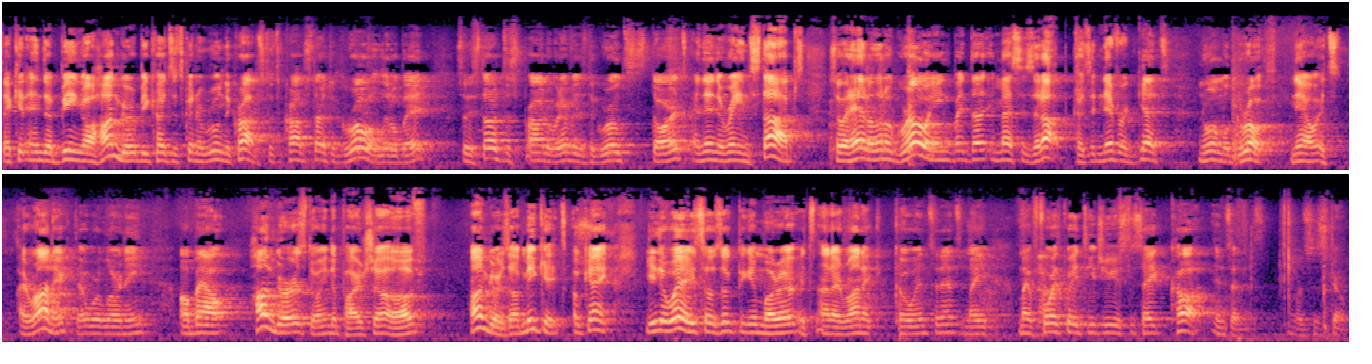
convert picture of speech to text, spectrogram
that can end up being a hunger because it's going to ruin the crops. Because the crops start to grow a little bit. So they start to sprout or whatever, the growth starts, and then the rain stops. So it had a little growing, but it messes it up because it never gets normal growth. Now it's ironic that we're learning about hungers during the parsha of hungers of miketz. Okay, either way, so zuk the Gemara. It's not ironic coincidence. My my fourth grade teacher used to say coincidence. Was just joke.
